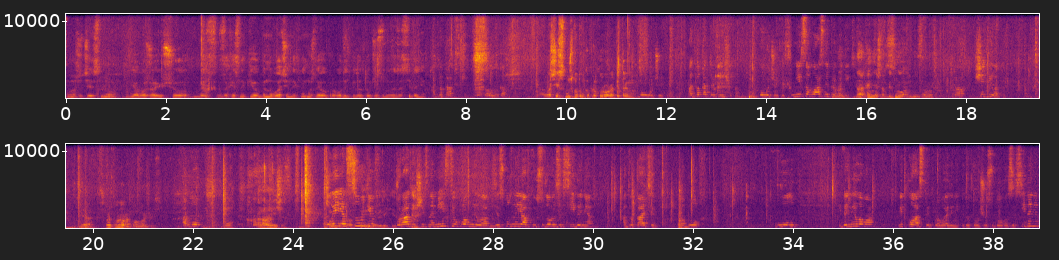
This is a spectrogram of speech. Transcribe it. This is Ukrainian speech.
Ваша честь, ну я вважаю, що без захисників обвинувачених неможливо проводити підготовче судове засідання. Адвокат Солодка. Ваша слушна думка прокурора підтримує. Погоджуйтесь. Адвокат Трофімчука. Погоджуйтесь. Не согласны проводить? Да, конечно, без них не согласен. Так. Ще діло. Я з прокурором погоджуюсь. Орлов. Аналогично. Колегія суддів, порадившись на місці, ухвалила в зв'язку з неявкою в судове засідання адвокатів Лабок, Голуб і Данілова відкласти проведення підготовчого судового засідання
